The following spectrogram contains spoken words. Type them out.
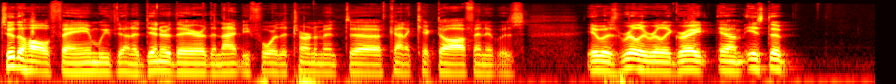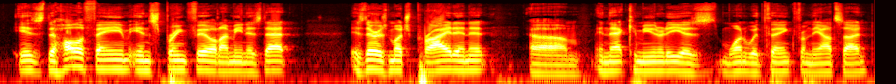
to the Hall of Fame. We've done a dinner there the night before the tournament uh, kind of kicked off, and it was it was really really great. Um, is the is the Hall of Fame in Springfield? I mean, is that is there as much pride in it um, in that community as one would think from the outside?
